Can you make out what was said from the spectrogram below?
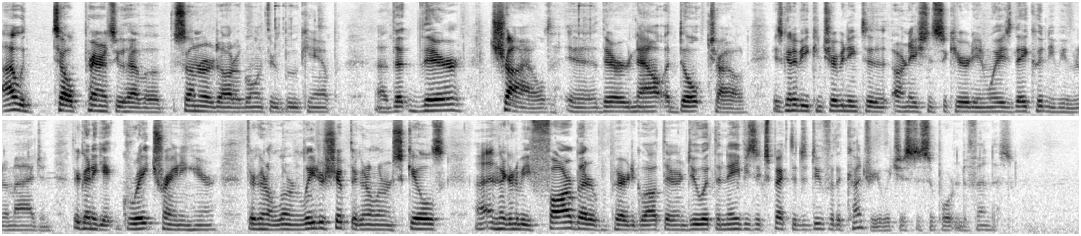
I would tell parents who have a son or a daughter going through boot camp uh, that their child, uh, their now adult child, is going to be contributing to our nation's security in ways they couldn't even imagine. They're going to get great training here. They're going to learn leadership. They're going to learn skills, uh, and they're going to be far better prepared to go out there and do what the Navy's expected to do for the country, which is to support and defend us.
